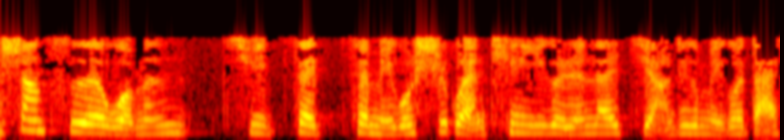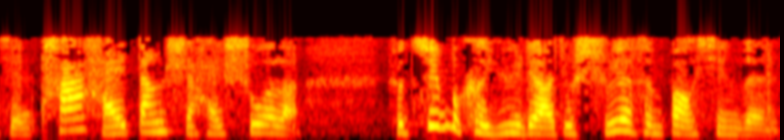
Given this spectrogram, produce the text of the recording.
上次我们去在在美国使馆听一个人来讲这个美国大选，他还当时还说了，说最不可预料就十月份报新闻。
